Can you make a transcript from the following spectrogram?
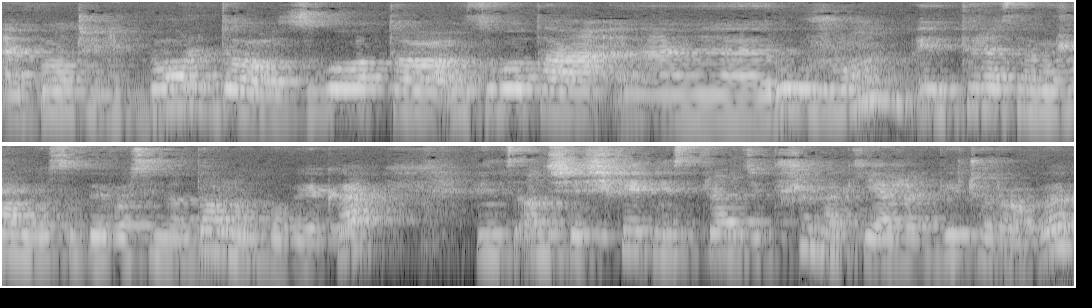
e, połączenie bordo, złoto, złota, e, różu. I teraz nałożyłam go sobie właśnie na dolną powiekę, więc on się świetnie sprawdzi przy makijażach wieczorowych.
